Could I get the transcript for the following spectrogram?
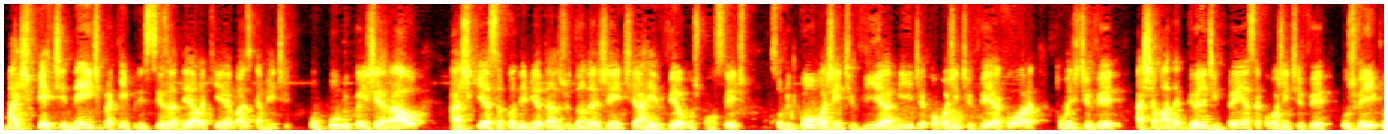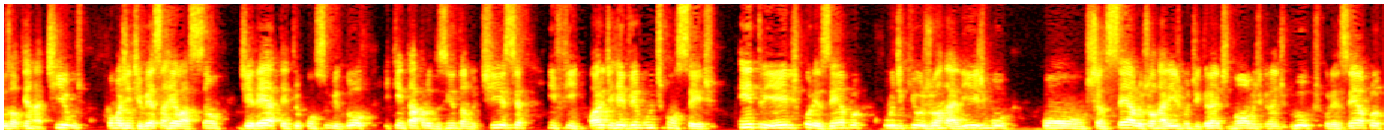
mais pertinente para quem precisa dela, que é basicamente o público em geral, Acho que essa pandemia está ajudando a gente a rever alguns conceitos sobre como a gente via a mídia, como a gente vê agora, como a gente vê a chamada grande imprensa, como a gente vê os veículos alternativos, como a gente vê essa relação direta entre o consumidor e quem está produzindo a notícia. Enfim, hora de rever muitos conceitos. Entre eles, por exemplo, o de que o jornalismo com chancela, jornalismo de grandes nomes, de grandes grupos, por exemplo,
